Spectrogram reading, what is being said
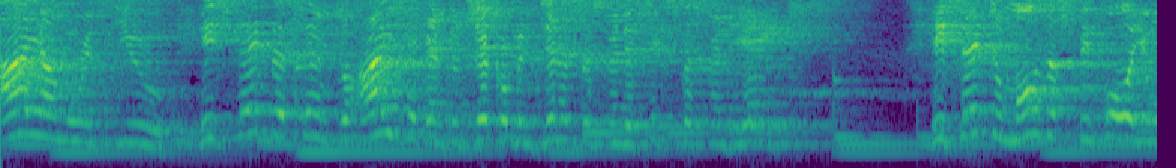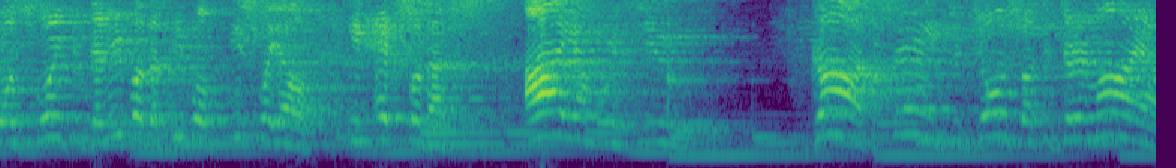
I am with you. He said the same to Isaac and to Jacob in Genesis 26, verse 28. He said to Moses before he was going to deliver the people of Israel in Exodus, I am with you. God said to Joshua, to Jeremiah,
